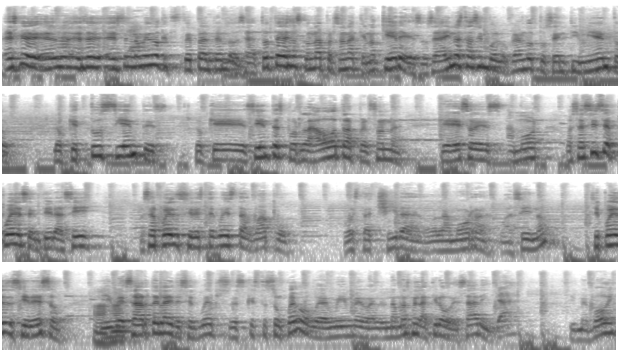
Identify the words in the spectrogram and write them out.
Es que es, es- es lo mismo que te estoy planteando. O sea, tú te besas con una persona que no quieres. O sea, ahí no estás involucrando tus sentimientos, lo que tú sientes, lo que sientes por la otra persona. Que eso es amor. O sea, sí se puede sentir así. O sea, puedes decir, este güey está guapo, o está chida, o la morra, o así, ¿no? Sí puedes decir eso. Y besártela y decir, güey, pues es que este es un juego, güey. A mí me vale, nada más me la quiero besar y ya. Y me voy.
